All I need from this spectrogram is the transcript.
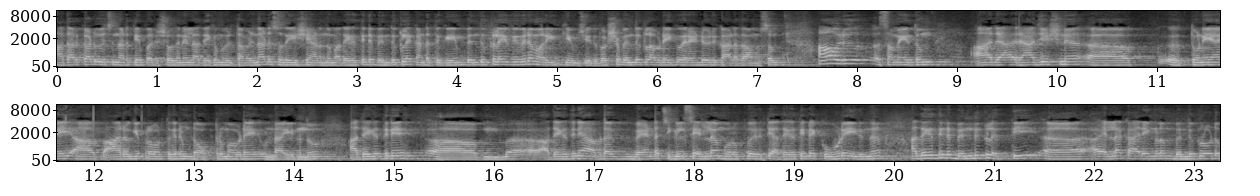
ആധാർ കാർഡ് വെച്ച് നടത്തിയ പരിശോധനയിൽ അദ്ദേഹം ഒരു തമിഴ്നാട് സ്വദേശിയാണെന്നും അദ്ദേഹത്തിന്റെ ബന്ധുക്കളെ കണ്ടെത്തുകയും ബന്ധുക്കളെ വിവരം അറിയിക്കുകയും ചെയ്തു. പക്ഷെ ബന്ധുക്കൾ അവിടേക്ക് വരേണ്ട ഒരു കാലതാമസം ആ ഒരു സമയത്തും ആ രാജേഷിന് തുണയായി ആരോഗ്യ പ്രവർത്തകരും ഡോക്ടറും അവിടെ ഉണ്ടായിരുന്നു. അദ്ദേഹത്തിന് അദ്ദേഹത്തിന് അവിടെ വേണ്ട ചികിത്സ എല്ലാം ഉറപ്പുവരുത്തി അദ്ദേഹത്തിന്റെ കൂടെ ഇരുന്ന് അദ്ദേഹത്തിന്റെ ബന്ധുക്കൾ എത്തി എല്ലാ കാര്യങ്ങളും ബന്ധുക്കളോട്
